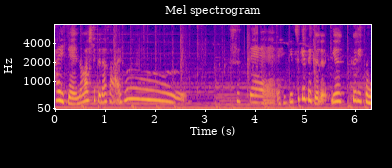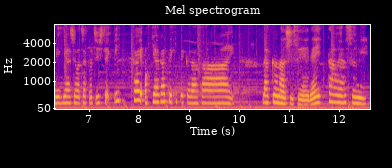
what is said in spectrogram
吐いて、伸ばしてください。ふー。吸って、引きつけてくる。ゆっくりと右足を着地して、一回起き上がってきてください。楽な姿勢で一旦お休み。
